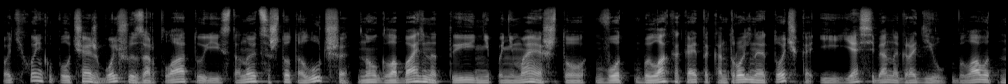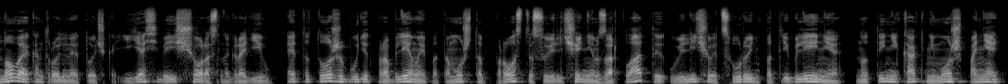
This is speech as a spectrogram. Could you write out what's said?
потихоньку получаешь большую зарплату и становится что-то лучше, но глобально ты не понимаешь, что вот была какая-то контрольная точка, и я себя наградил. Была вот новая контрольная точка, и я себя еще раз наградил. Это тоже будет проблемой, потому что просто с увеличением зарплаты увеличивается уровень потребления, но ты никак не можешь понять,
